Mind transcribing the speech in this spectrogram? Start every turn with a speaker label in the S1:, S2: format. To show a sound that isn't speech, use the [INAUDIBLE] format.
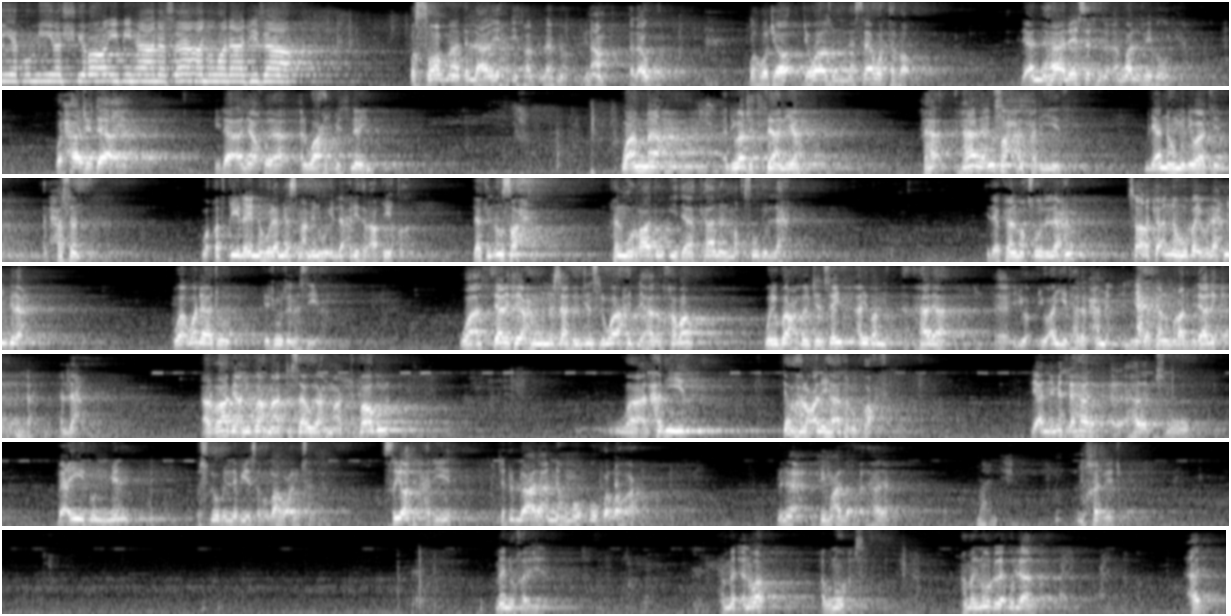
S1: داعية إلى الشراء بها نساء وناجزا.
S2: والصواب ما دل عليه حديث عبد الله بن عمرو الأول وهو جواز النساء والتفاضل لأنها ليست من الأموال الربوية. والحاجة داعية إلى أن يأخذ الواحد باثنين. وأما الرواية الثانية فهذا إن صح الحديث. لأنه من رواية الحسن وقد قيل إنه لم يسمع منه إلا حديث العقيقة. لكن إن صح فالمراد إذا كان المقصود اللحم. إذا كان المقصود اللحم صار كأنه بيع لحم بلحم. ولا يجوز النسيئة والثالث يحرم النساء في الجنس الواحد لهذا الخبر ويباح بالجنسين أيضا هذا يؤيد هذا الحمل أنه إذا كان المراد بذلك اللحم. اللحم. الرابع أن يباح مع التساوي مع التفاضل. والحديث يظهر عليها أثر الضعف. لأن مثل هذا هذا الأسلوب بعيد من أسلوب النبي صلى الله عليه وسلم. صيغة الحديث تدل على أنه موقوف والله أعلم. من في معلق على هذا؟
S3: ما عندي شيء.
S2: المخرج من يخرج؟ محمد أنور أو نور محمد نور ولا أنور؟ علي.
